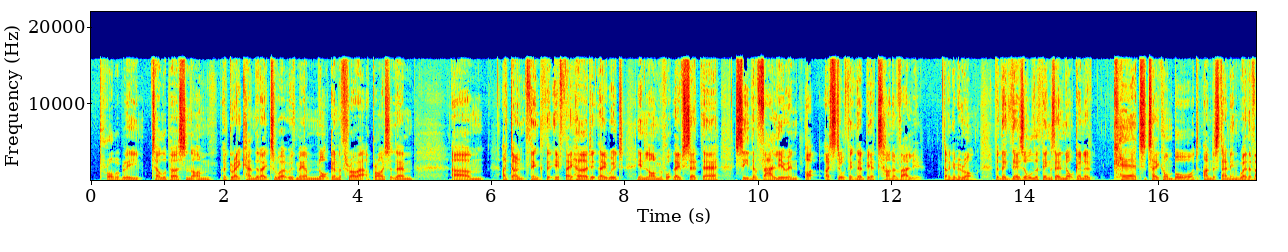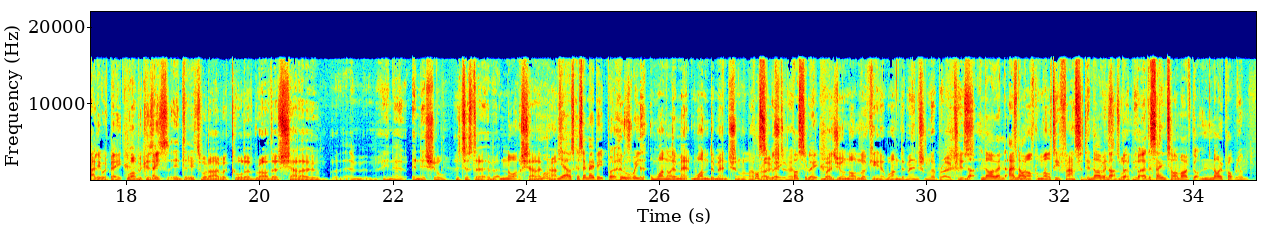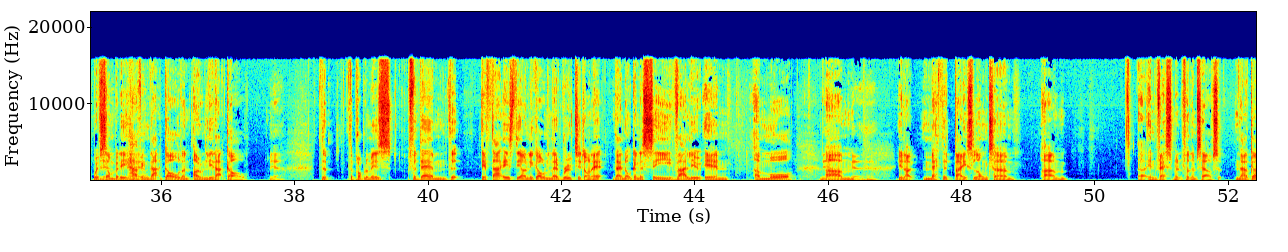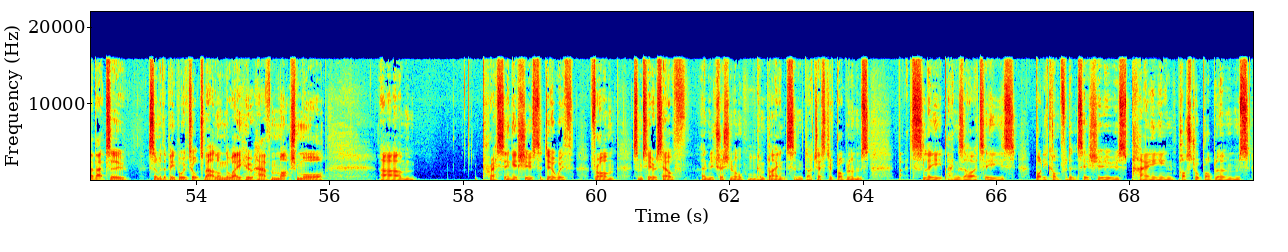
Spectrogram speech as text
probably tell the person that I'm a great candidate to work with me. I'm not going to throw out a price at them. Um, I don't think that if they heard it, they would, in line with what they've said there, see the value in. I, I still think there'd be a ton of value. Don't get me wrong, but there's all the things they're not going to care to take on board understanding where the value would be. Well, because They- it's it, it's what I would call a rather shallow, um, you know, initial. It's just a not shallow, perhaps. yeah, I was going to say maybe, but who are we? One like- dimen- one dimensional Possibly, approach to it. possibly. Whereas you're not looking at one dimensional approaches. No, no, and, and mul- multifaceted. no, and I- but, but at the same time, I've got no problem with Yeah, somebody yeah, having yeah. that goal and only that goal. yeah, the the problem is for them that if that is the only goal and they're rooted on it, they're not going to see value in a more, Yeah, um, yeah, yeah. you know, method based long term um, uh, investment for themselves. Now, go back to some of the people we've talked about along the way who have much more um, pressing issues to deal with from some serious health and nutritional complaints and digestive problems, bad sleep, anxieties, body confidence issues, pain, postural problems,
